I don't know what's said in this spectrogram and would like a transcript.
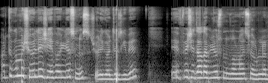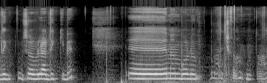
Artık ama şöyle şey yapabiliyorsunuz. Şöyle gördüğünüz gibi. F5'e de alabiliyorsunuz normal serverlarda, serverlardaki gibi. Ee, hemen burada buradan çıkalım. Hı, tamam.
